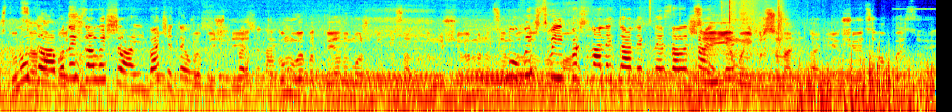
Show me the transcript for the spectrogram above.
Ось тут ну це так, вони ж залишають, бачите, ось Вибачте, свої я в персональні. такому випадку я не можу підписати, тому що ви мене це Ну ви ж своїх персональних даних не Це і залишаєте. є мої персональні дані. Якщо я це описую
